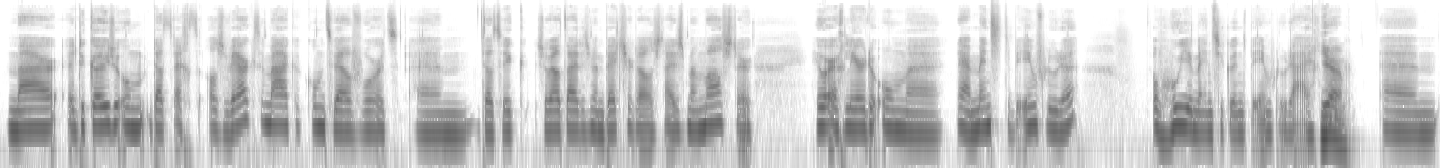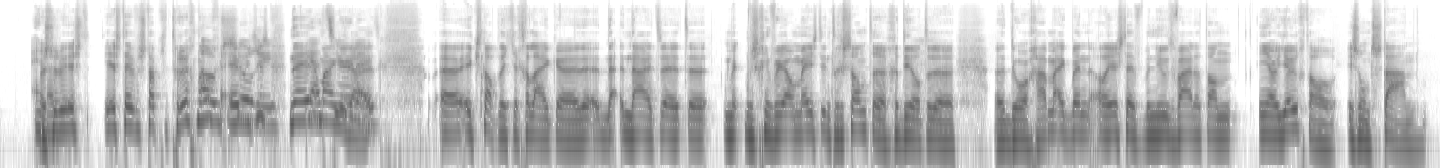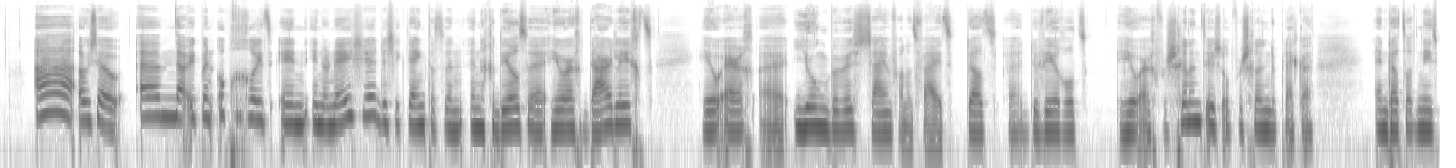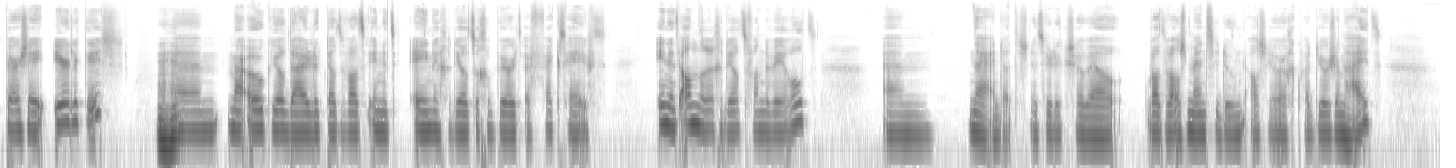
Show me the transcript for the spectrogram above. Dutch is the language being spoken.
Maar de keuze om dat echt als werk te maken komt wel voort um, dat ik zowel tijdens mijn bachelor als tijdens mijn master heel erg leerde om uh, nou ja, mensen te beïnvloeden. Of hoe je mensen kunt beïnvloeden eigenlijk. Ja. Um, en maar zullen we eerst, eerst even een stapje terug nog? Oh, sorry. Eventjes? Nee, dat maakt niet uit. Uh, ik snap dat je gelijk uh, naar het, het uh, misschien voor jou meest interessante gedeelte doorgaat. Maar ik ben allereerst even benieuwd waar dat dan in jouw jeugd al is ontstaan. Ah, oh zo. Um, nou, ik ben opgegroeid in Indonesië. Dus ik denk dat een, een gedeelte heel erg daar ligt. Heel erg jong bewustzijn van het feit dat de wereld heel erg verschillend is op verschillende plekken. En dat dat niet per se eerlijk is. Mhm. Ehm, maar ook heel duidelijk dat wat in het ene gedeelte gebeurt effect heeft in het andere gedeelte van de wereld. Um, nou ja, en dat is natuurlijk zowel wat we als mensen doen als heel erg qua duurzaamheid.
